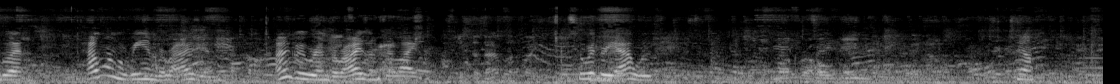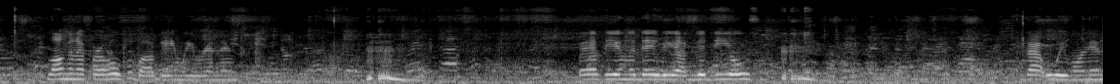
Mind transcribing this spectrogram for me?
But how long were we in Verizon? I think we were in Verizon for like two or three hours. For a whole game. Yeah. Long enough for a whole football game we were in there. but at the end of the day, we got good deals. got what we wanted.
